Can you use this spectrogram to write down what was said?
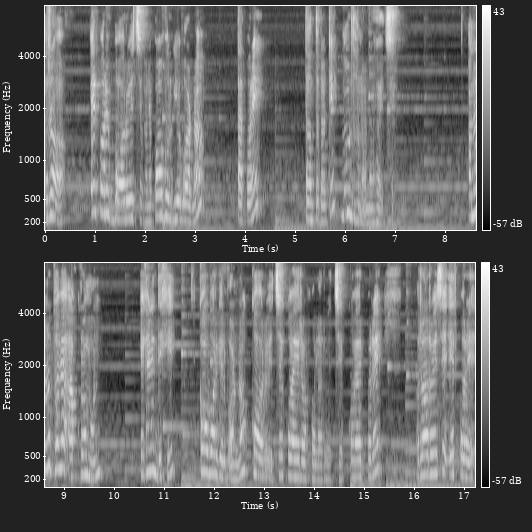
র, এরপরে ব রয়েছে মানে প বর্গীয় বর্ণ, তারপরে দন্তনাটি মূর্ধন্য হয়েছে। অনুরূপভাবে আক্রমণ, এখানে দেখি, ক বর্গের বর্ণ, ক রয়েছে ক এর ফলা রয়েছে। ক এর পরে র রয়েছে, এরপরে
